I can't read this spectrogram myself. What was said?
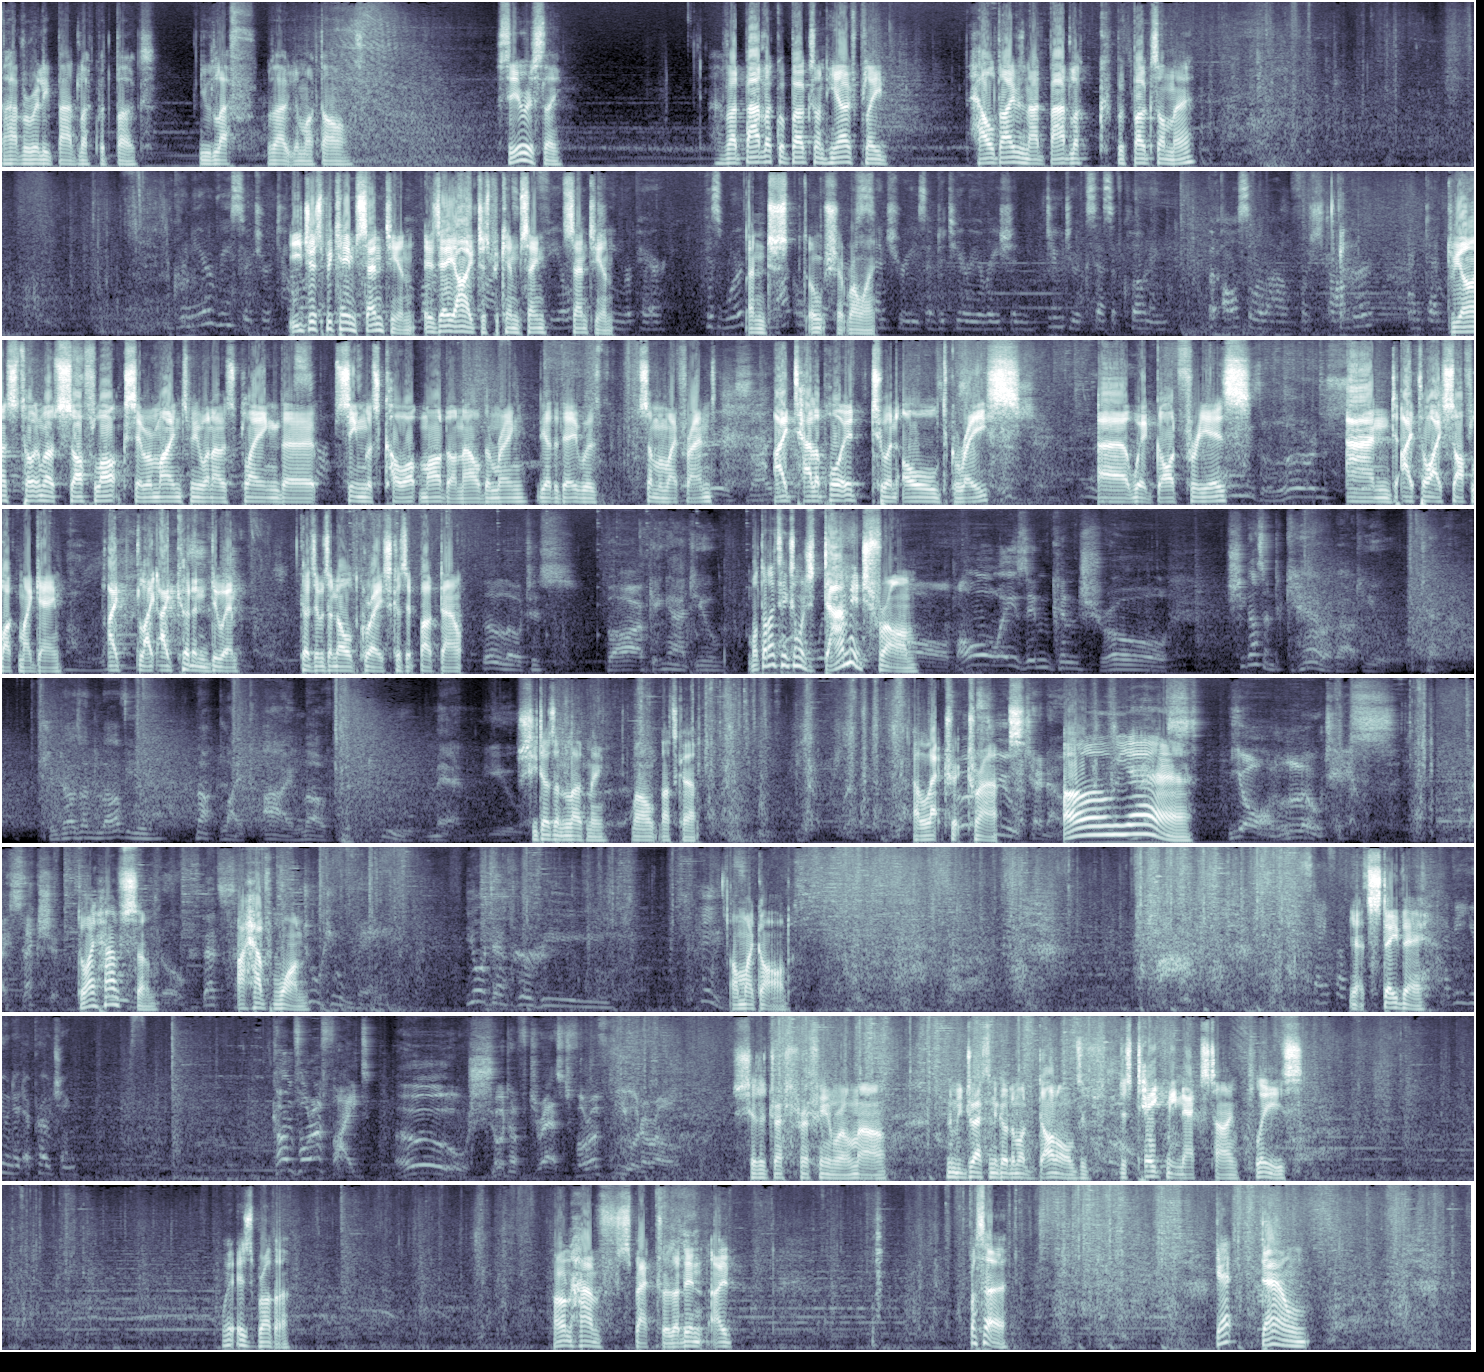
I have a really bad luck with bugs. You left without your McDonald's. Seriously. I've had bad luck with bugs on here. I've played Hell Helldivers and had bad luck with bugs on there. Grineer researcher He just became sentient. His AI just became sen- sentient. And just- oh shit, wrong way. To be honest, talking about soft locks, it reminds me when I was playing the seamless co-op mod on Elden Ring the other day with some of my friends. I teleported to an old Grace, uh, where Godfrey is, and I thought I soft locked my game. I like I couldn't do him because it was an old Grace because it bugged out. The Lotus barking at you. What did I take so much damage from? Always in control. She doesn't care about you, Terra. She doesn't love you. Not like I love the men you. She doesn't love me. Well, that's cut. Electric traps. Oh yeah. Your Lotus. Dissection. Do I have some? I have one. too humane. Your death will be Oh my god. Stay focused. Yeah, stay there. Heavy unit approaching. come for a fight. Oh, should have dressed for a funeral. Should have dressed for a funeral. No. I'm gonna be dressing to go to McDonald's. If, just take me next time, please. Where is brother? I don't have spectras. I didn't. I. Brother. Get down.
